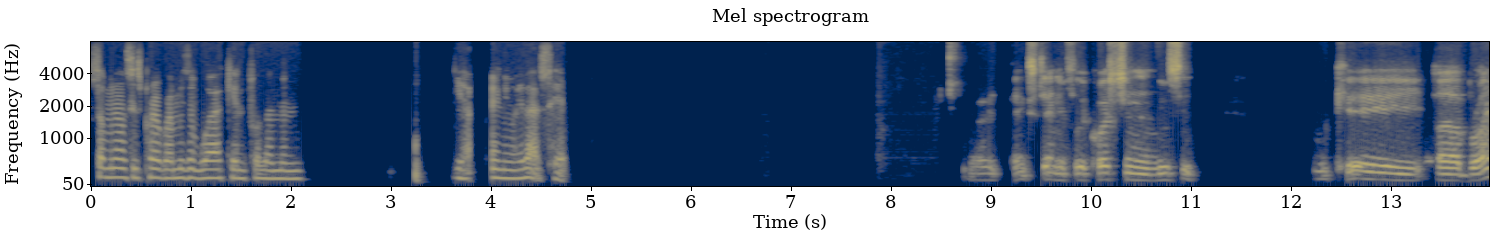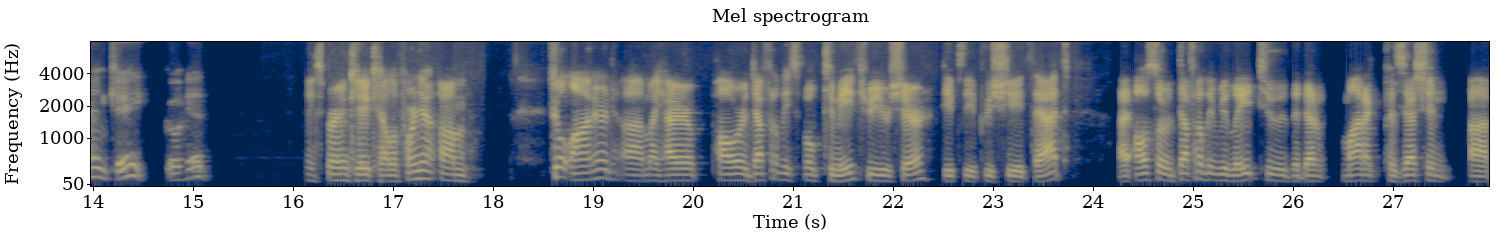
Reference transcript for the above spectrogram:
someone else's program isn't working for them? And yeah, anyway, that's it. All right. Thanks, Daniel, for the question, and Lucy. Okay, uh, Brian K, go ahead. Thanks, Brian K, California. Um, feel honored. Uh, my higher power definitely spoke to me through your share. Deeply appreciate that. I also definitely relate to the demonic possession uh,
